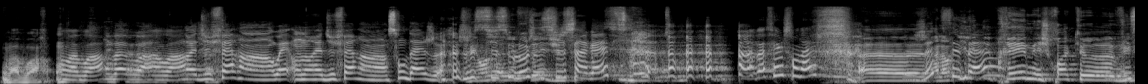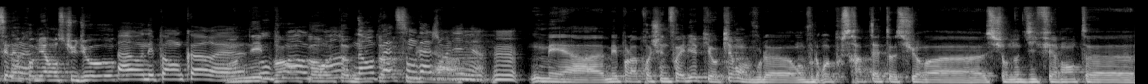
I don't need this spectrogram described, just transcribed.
On va voir. On va voir. On va voir. On aurait dû faire un, ouais, on aurait dû faire un sondage. Je suis sous l'eau, je suis charrette. si- On n'a pas fait le sondage? Euh, Je ne alors sais il pas. était prêt, mais je crois que vu que c'est la première en studio, Ah, on n'est pas encore euh, On n'est au pas point, encore au au point. top non, du pas top, de sondage mais, en euh, ligne. Mm. mais euh, mais pour la prochaine fois, il y est. Puis au pire, on vous le on vous le repoussera peut-être sur euh, sur nos différentes euh,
